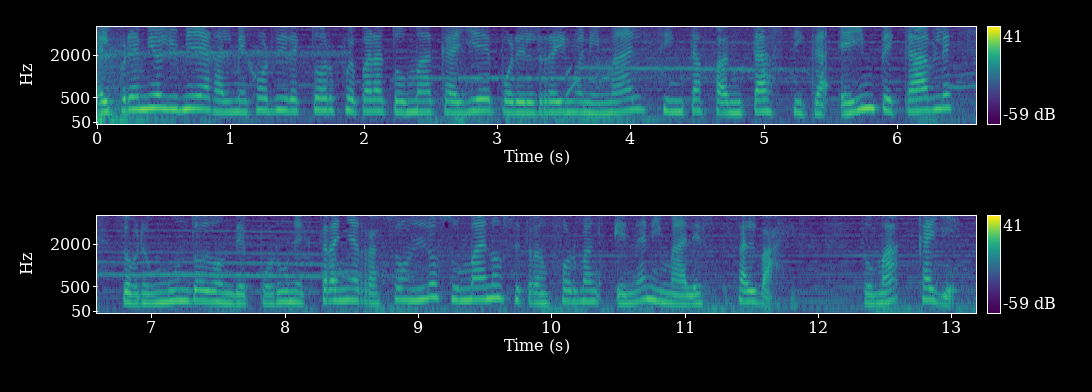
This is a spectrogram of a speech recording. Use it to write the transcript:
El premio Lumière al mejor director fue para Thomas Caillé por El Reino Animal, cinta fantástica e impecable sobre un mundo donde por una extraña razón los humanos se transforman en animales salvajes. Thomas Caillé.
